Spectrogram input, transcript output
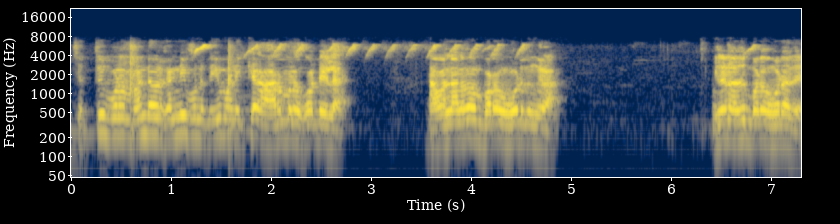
செத்து போன மாண்டவர் கண்ணி பொண்ணு தெய்வமா நிக்கிறான் அரண்மனை கோட்டையில. அவளால தான் படம் ஓடுதுங்கிறா. இல்லைன்னா அதுவும் படம் ஓடாது.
